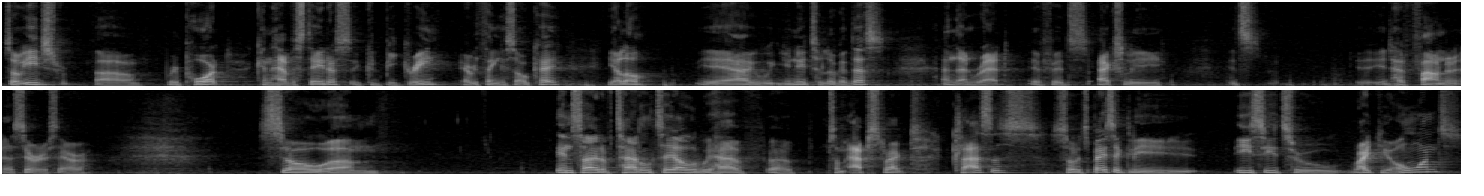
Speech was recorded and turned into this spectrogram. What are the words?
So each uh, report can have a status. It could be green, everything is okay. Yellow, yeah, you need to look at this. And then red, if it's actually, it's it had found a serious error. So um, inside of Tattletale, we have uh, some abstract classes. So it's basically easy to write your own ones,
